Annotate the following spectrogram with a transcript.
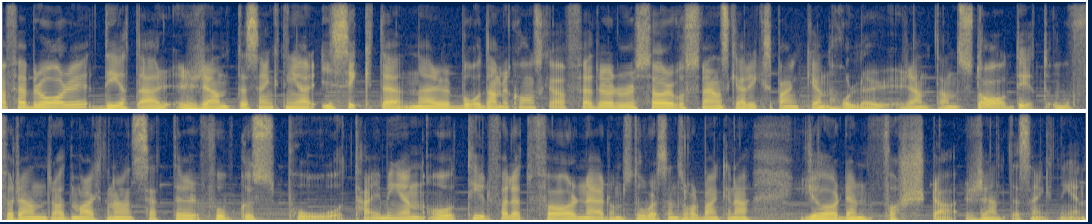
1 februari. Det är räntesänkningar i sikte när både amerikanska Federal Reserve och svenska Riksbanken håller räntan stadigt oförändrad. Marknaden sätter fokus på tajmingen och tillfället för när de stora centralbankerna gör den första räntesänkningen.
